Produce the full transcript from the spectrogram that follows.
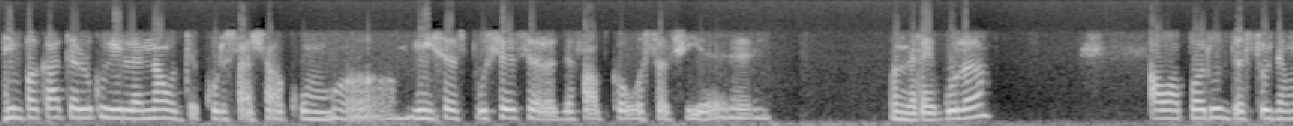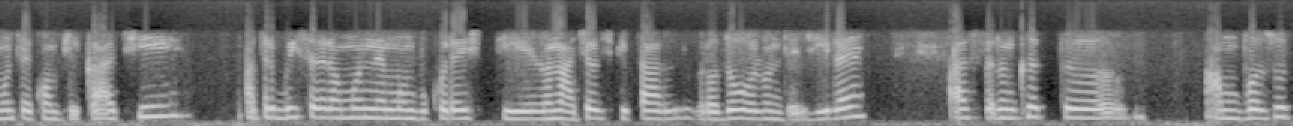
Din păcate, lucrurile n-au decurs așa cum uh, mi se spuseseră, de fapt, că o să fie în regulă. Au apărut destul de multe complicații. A trebuit să rămânem în București, în acel spital, vreo două luni de zile, astfel încât uh, am văzut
